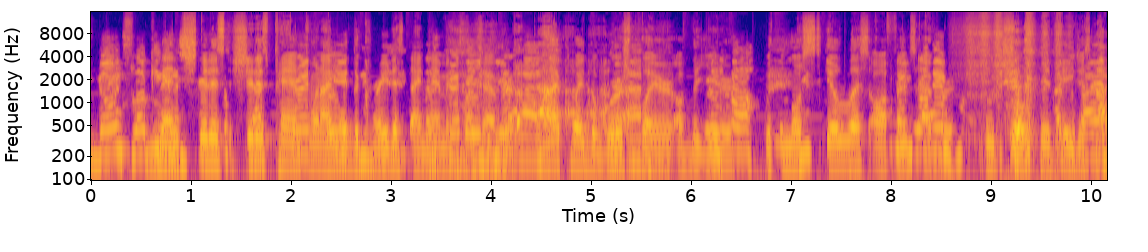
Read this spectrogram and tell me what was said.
of going slow king. then and shit is shit is panned when I made the greatest dynamic That's punch ever. And. I played the worst player of the year Oh. with the most skillless offense ever, who choked his That's Aegis Brian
